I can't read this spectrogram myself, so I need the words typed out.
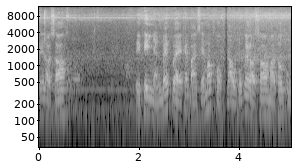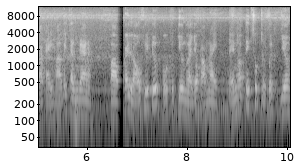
cái lò xo. Thì khi nhận bếp về các bạn sẽ móc một đầu của cái lò xo mà tôi cũng đã cậy hở cái chân ra nè vào cái lỗ phía trước của cực dương là dấu cộng này để nó tiếp xúc được với cực dương.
